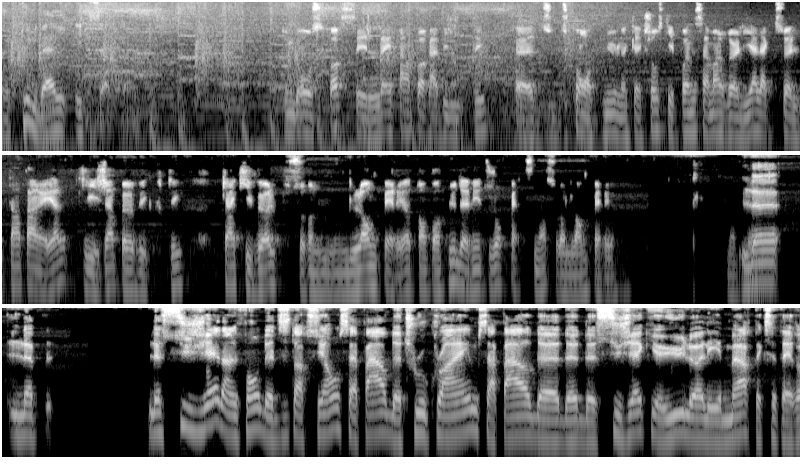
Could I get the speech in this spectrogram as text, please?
un tout nouvel épisode une grosse force, c'est l'intemporabilité euh, du, contenu, quelque chose qui n'est pas nécessairement relié à l'actualité en temps réel, que les gens peuvent écouter quand ils veulent sur une longue période. Ton contenu devient toujours pertinent sur une longue période. le, le, le sujet, dans le fond, de distorsion, ça parle de true crime, ça parle de, de, de sujets qu'il y a eu, là, les meurtres, etc.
